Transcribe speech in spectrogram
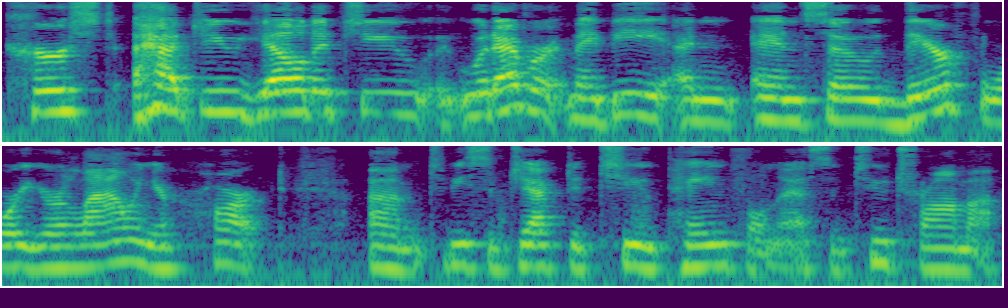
cursed at you yelled at you whatever it may be and and so therefore you're allowing your heart um, to be subjected to painfulness and to trauma.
